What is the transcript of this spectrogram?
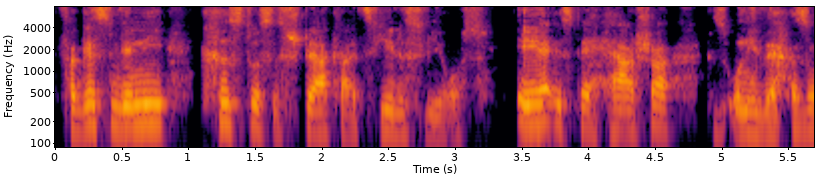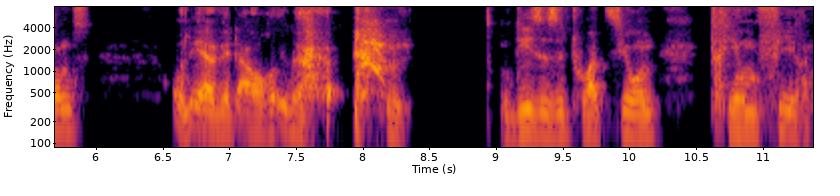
Vergessen wir nie, Christus ist stärker als jedes Virus. Er ist der Herrscher des Universums und er wird auch über diese Situation triumphieren.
